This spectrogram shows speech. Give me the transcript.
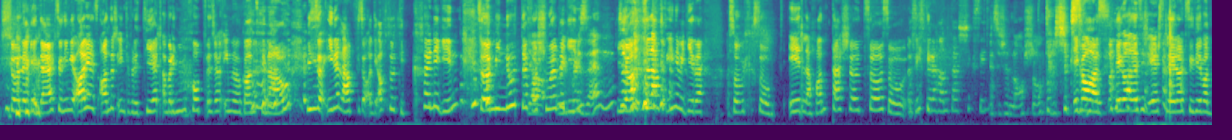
so legendär. Und irgendwie alle haben es anders interpretiert, aber in meinem Kopf ist es auch immer noch ganz genau, wie sie so reinläuft, wie so die absolute Königin, so eine Minute vor Schulbeginn. Represent. Ja, läuft rein mit ihrer so wirklich so edlen Handtasche und so. so Was war eine Handtasche? gewesen? Es war eine Lanchon-Tasche. gewesen. Egal, egal, es war erst Lehrer, gewesen, weil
